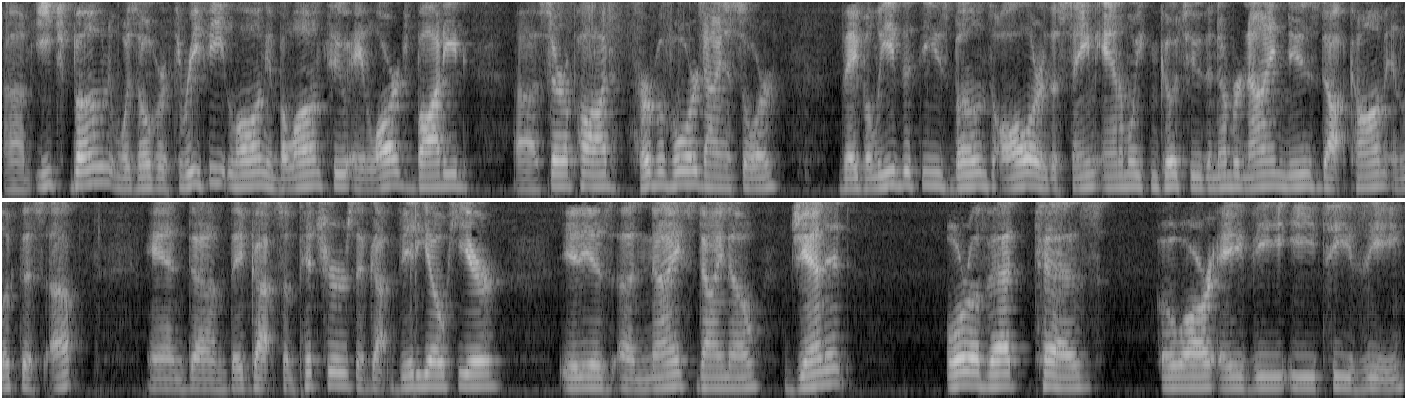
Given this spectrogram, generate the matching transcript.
Um, each bone was over three feet long and belonged to a large-bodied uh, sauropod herbivore dinosaur. They believe that these bones all are the same animal. You can go to the number nine news.com and look this up. And um, they've got some pictures, they've got video here. It is a nice dino. Janet Oravetz, O R A V E T Z,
